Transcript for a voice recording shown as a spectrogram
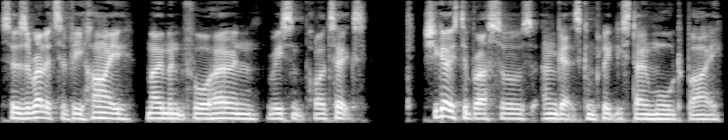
So it was a relatively high moment for her in recent politics. She goes to Brussels and gets completely stonewalled by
